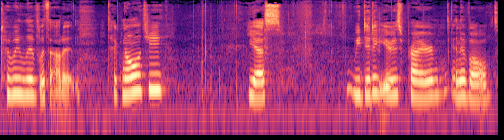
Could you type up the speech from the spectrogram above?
could we live without it? Technology? Yes. We did it years prior and evolved.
